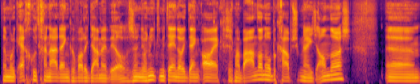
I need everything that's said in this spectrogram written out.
dan moet ik echt goed gaan nadenken wat ik daarmee wil. Dus nog niet meteen dat ik denk, oh, ik zeg mijn baan dan op, ik ga op zoek naar iets anders. Ehm,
